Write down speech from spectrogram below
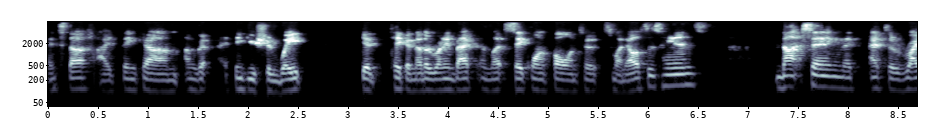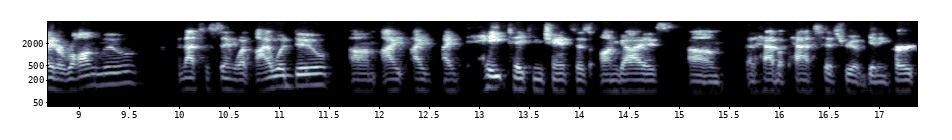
and stuff. I think um I'm I think you should wait get take another running back and let Saquon fall into someone else's hands. Not saying that that's a right or wrong move. That's just saying what I would do. Um, I, I, I hate taking chances on guys um, that have a past history of getting hurt,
